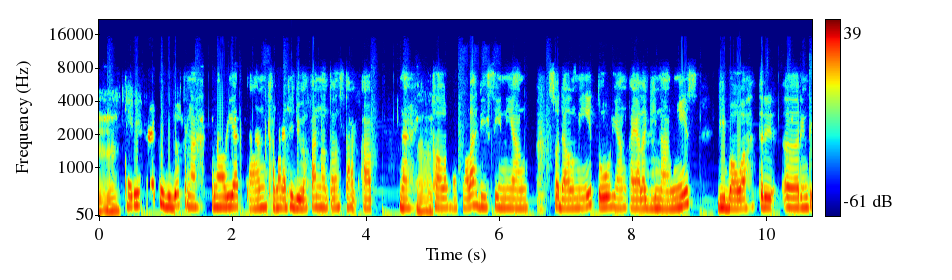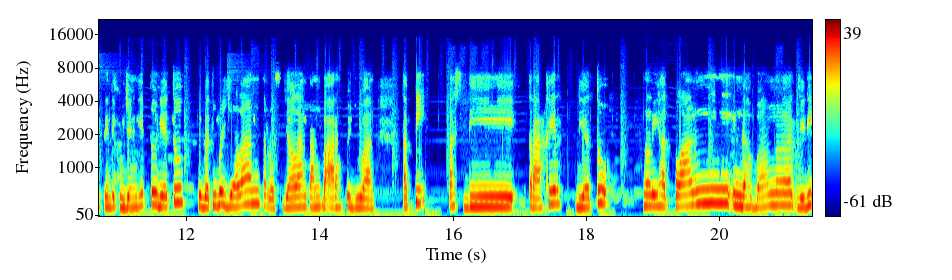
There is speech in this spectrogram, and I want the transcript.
mm-hmm. jadi saya juga pernah pernah lihat kan karena saya juga kan nonton startup nah mm-hmm. kalau masalah di scene yang Sodalmi itu yang kayak lagi nangis di bawah uh, rintik-rintik hujan gitu dia tuh tiba-tiba jalan terus jalan tanpa arah tujuan. Tapi pas di terakhir dia tuh ngelihat pelangi indah banget. Jadi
